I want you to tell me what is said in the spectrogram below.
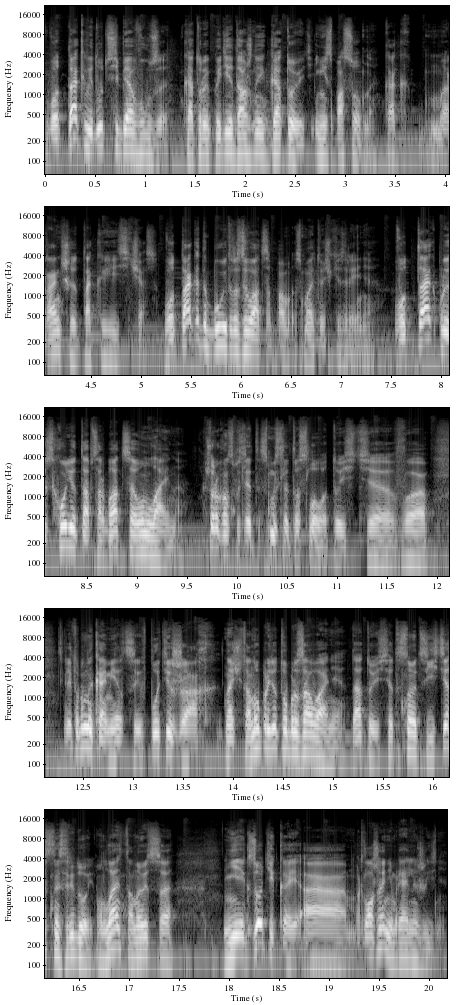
Вот так ведут себя вузы, которые, по идее, должны готовить и не способны. Как раньше, так и сейчас. Вот так это будет развиваться, с моей точки зрения. Вот так происходит абсорбация онлайна. В широком смысле, смысле этого слова. То есть э, в электронной коммерции, в платежах. Значит, оно придет в образование. Да? То есть это становится естественной средой. Онлайн становится не экзотикой, а продолжением реальной жизни.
